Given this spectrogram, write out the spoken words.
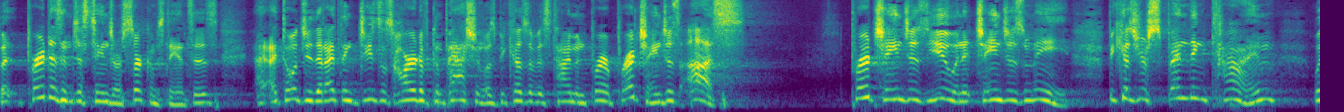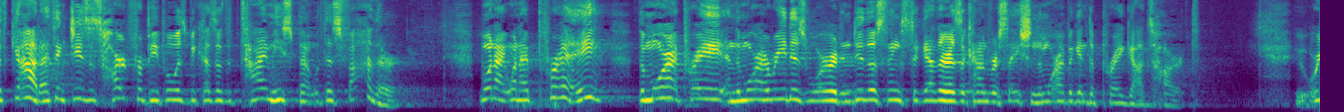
But prayer doesn't just change our circumstances. I, I told you that I think Jesus' heart of compassion was because of his time in prayer. Prayer changes us. Prayer changes you and it changes me because you're spending time with God. I think Jesus' heart for people was because of the time he spent with his Father. When I, when I pray, the more I pray and the more I read his word and do those things together as a conversation, the more I begin to pray God's heart. Were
